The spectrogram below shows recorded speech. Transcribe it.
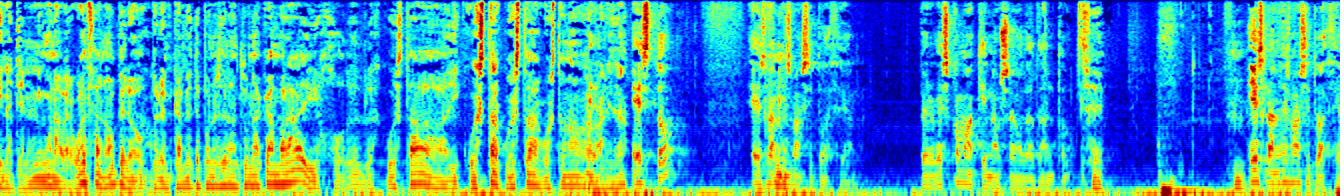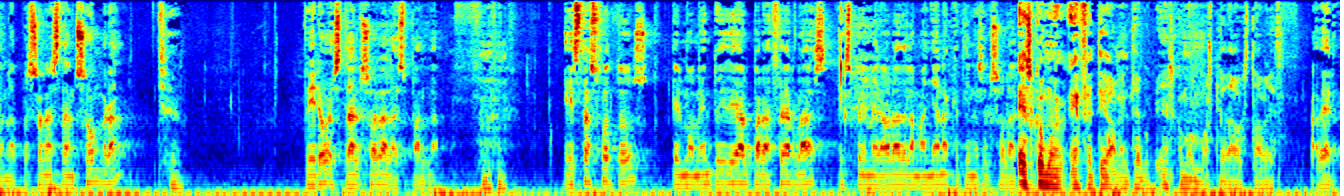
y no tienen ninguna vergüenza, ¿no? Pero, pero en cambio te pones delante de una cámara y joder, les cuesta, y cuesta, cuesta, cuesta una barbaridad. esto es Mm. la misma situación. Pero ves como aquí no se nota tanto. Sí, Es la misma situación. La persona está en sombra, sí. pero está el sol a la espalda. Estas fotos, el momento ideal para hacerlas es primera hora de la mañana que tienes el sol aquí. Es como, efectivamente, es como hemos quedado esta vez. A ver,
